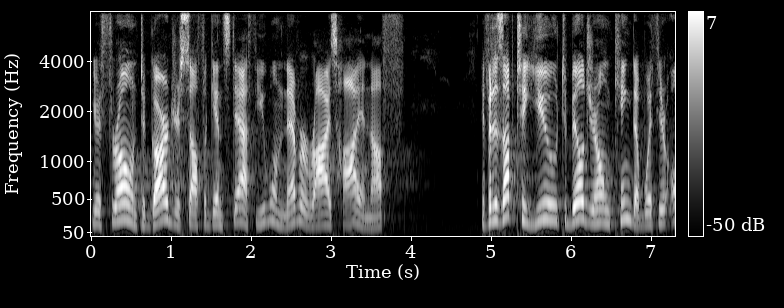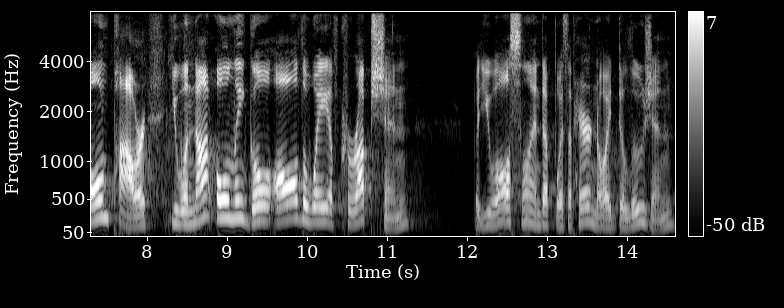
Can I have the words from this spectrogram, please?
your throne, to guard yourself against death, you will never rise high enough if it is up to you to build your own kingdom with your own power, you will not only go all the way of corruption, but you will also end up with a paranoid delusion,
